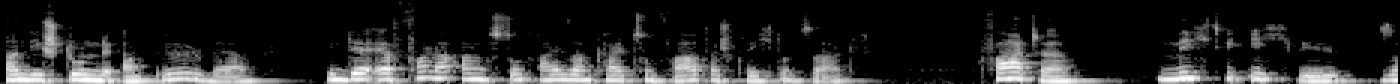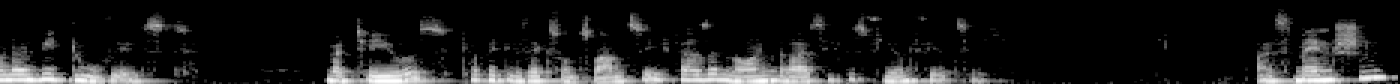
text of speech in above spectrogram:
an die Stunde am Ölberg, in der er voller Angst und Einsamkeit zum Vater spricht und sagt, Vater, nicht wie ich will, sondern wie du willst. Matthäus Kapitel 26, Verse 39 bis 44. Als Menschen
